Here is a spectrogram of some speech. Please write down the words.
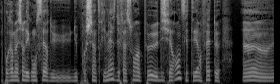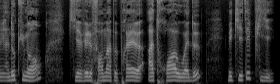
la programmation des concerts du, prochain trimestre de façon un peu différente. C'était en fait un document qui avait le format à peu près euh, A3 ou A2, mais qui était plié.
